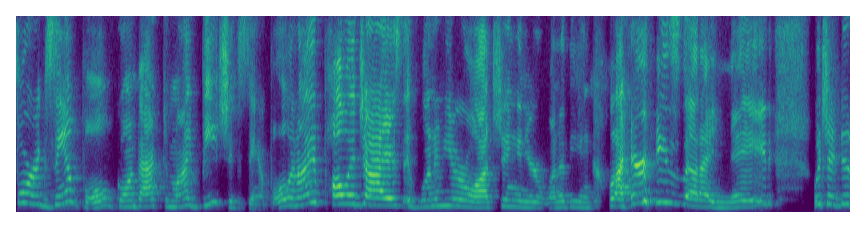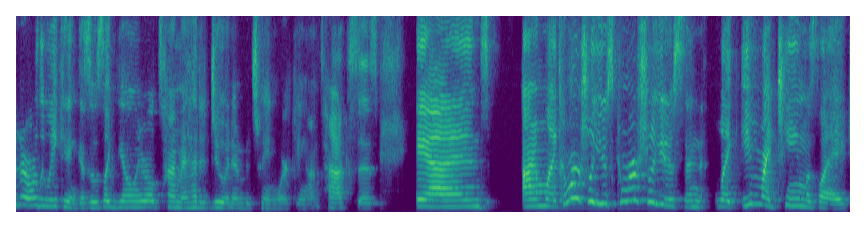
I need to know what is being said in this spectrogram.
For example, going back to my beach example, and I apologize if one of you are watching and you're one of the inquiries that I made, which I did over the weekend because it was like the only real time I had to do it in between working on taxes. And I'm like, commercial use, commercial use. And like, even my team was like,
